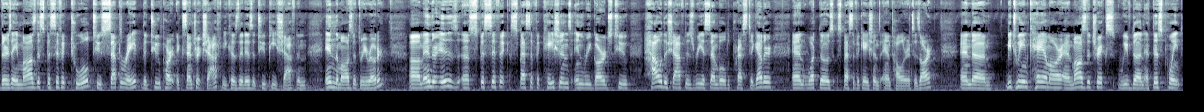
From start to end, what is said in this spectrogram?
There's a Mazda specific tool to separate the two part eccentric shaft because it is a two piece shaft in, in the Mazda 3 rotor. Um, and there is uh, specific specifications in regards to how the shaft is reassembled, pressed together, and what those specifications and tolerances are. And um, between KMR and Mazdatrix, we've done at this point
